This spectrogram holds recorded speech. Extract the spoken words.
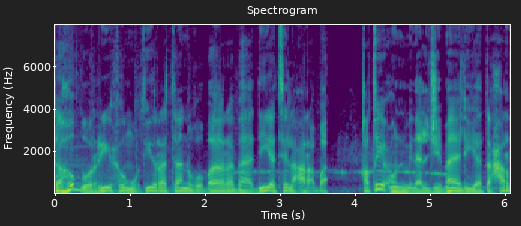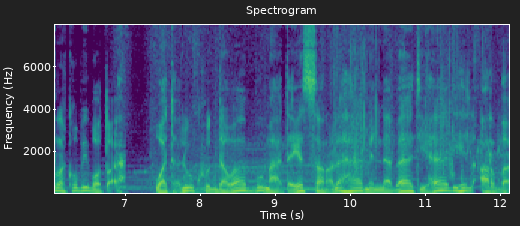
تهب الريح مثيرة غبار بادية العرب. قطيع من الجمال يتحرك ببطء وتلوك الدواب ما تيسر لها من نبات هذه الأرض.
